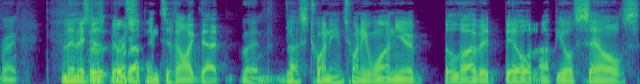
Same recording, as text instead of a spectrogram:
Right. And then it So does build up into the, like that verse 20 and 21, you know, beloved, build up yourselves.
